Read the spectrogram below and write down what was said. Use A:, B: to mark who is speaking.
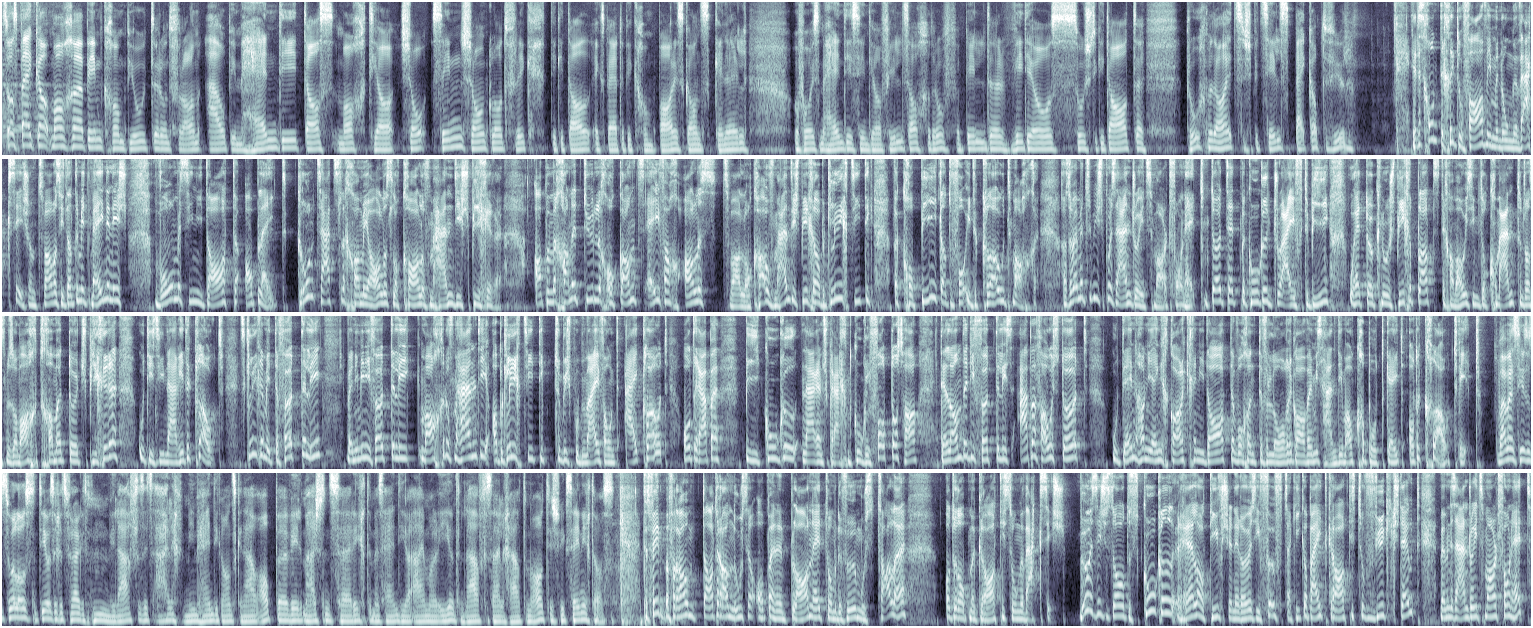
A: so ein Backup machen beim Computer und vor allem auch beim Handy, das macht ja schon Sinn. Jean-Claude Frick, Digitalexperte bei Comparis, ganz generell. Auf unserem Handy sind ja viele Sachen drauf, Bilder, Videos, sonstige Daten. Braucht man da jetzt ein spezielles Backup dafür?
B: Ja, das kommt ein bisschen darauf an, wie man unterwegs ist. Und zwar, was ich damit meine, ist, wo man seine Daten ableitet. Grundsätzlich kann man ja alles lokal auf dem Handy speichern. Aber man kann natürlich auch ganz einfach alles, zwar lokal auf dem Handy speichern, aber gleichzeitig eine Kopie davon in der Cloud machen. Also wenn man zum Beispiel ein Android-Smartphone hat und dort hat man Google Drive dabei und hat dort genug Speicherplatz, dann kann man alle seine Dokumente und was man so macht, kann man dort speichern und die sind dann in der Cloud. Das gleiche mit den Fotos. Wenn ich meine Fotos mache auf dem Handy, aber gleichzeitig zum Beispiel beim iPhone iCloud oder eben bei Google dann entsprechend Google Fotos habe, dann landen die Fotos ebenfalls dort und dann habe ich eigentlich gar keine Daten, die verloren gehen wenn mein Handy mal kaputt geht oder geklaut wird.
A: Wenn man es hier so zulässt und die, die sich jetzt fragen, hm, wie läuft das jetzt eigentlich mit meinem Handy ganz genau ab, weil meistens äh, richten wir das Handy ja einmal ein und dann läuft das eigentlich automatisch. Wie sehe ich das?
B: Das findet man vor allem daran heraus, ob man einen Plan hat, wo man dafür muss zahlen muss oder ob man gratis unterwegs ist. Weil es ist so, dass Google relativ generöse 15 GB gratis zur Verfügung stellt, wenn man ein Android-Smartphone hat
